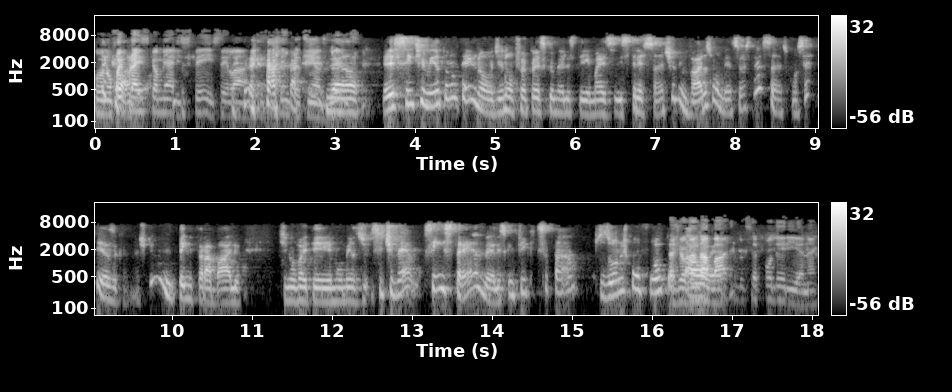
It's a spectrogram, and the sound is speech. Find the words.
Pô, não claro. foi para isso que eu me alistei, sei lá. Assim, não, esse sentimento eu não tenho, não, de não foi para isso que eu me alistei, mas estressante em vários momentos são estressantes, com certeza, cara. Acho que não tem trabalho que não vai ter momentos de... Se tiver sem estresse, velho, significa que você tá zona de conforto. Tá jogando abaixo é. do que você poderia, né?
